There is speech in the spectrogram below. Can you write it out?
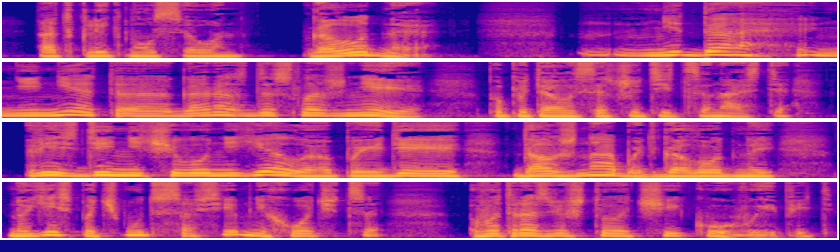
— откликнулся он. «Голодная?» «Не да, не нет, а гораздо сложнее», — попыталась отшутиться Настя. «Весь день ничего не ела, по идее, должна быть голодной, но есть почему-то совсем не хочется, вот разве что чайку выпить».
